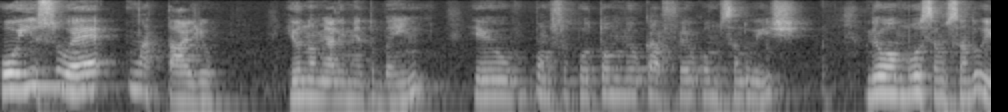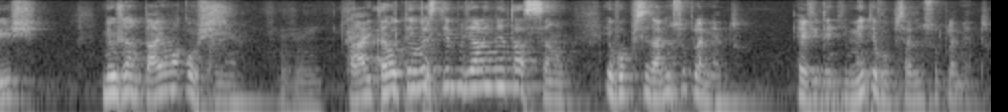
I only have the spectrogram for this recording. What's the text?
Ou isso é um atalho? Eu não me alimento bem, eu, vamos supor, tomo meu café, eu como um sanduíche. Meu almoço é um sanduíche. Meu jantar é uma coxinha. Uhum. Tá? Então é, eu tenho esse tipo de alimentação. Eu vou precisar de um suplemento. Evidentemente eu vou precisar de um suplemento.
